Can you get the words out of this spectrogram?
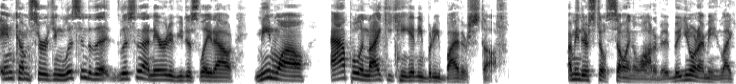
income surging. Listen to the listen to that narrative you just laid out. Meanwhile, Apple and Nike can't get anybody buy their stuff. I mean, they're still selling a lot of it, but you know what I mean. Like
